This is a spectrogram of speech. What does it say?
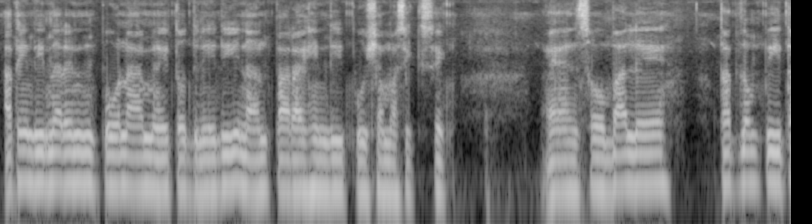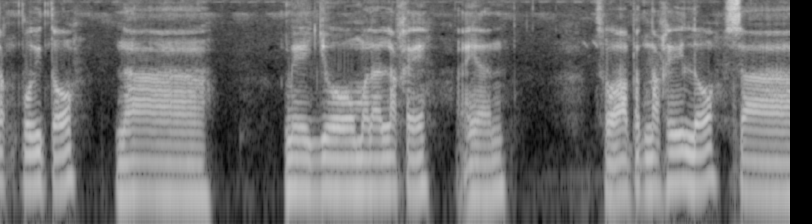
at hindi na rin po namin ito dinidinan para hindi po siya masiksik. Ayan, so bale, tatlong pitak po ito na medyo malalaki. Ayan. So, apat na kilo sa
